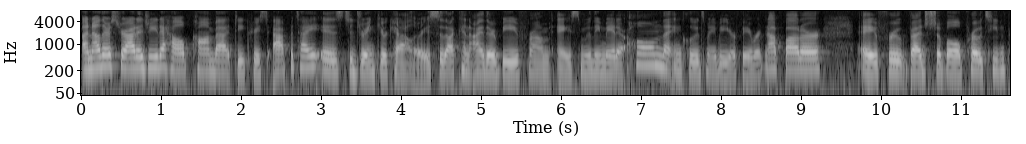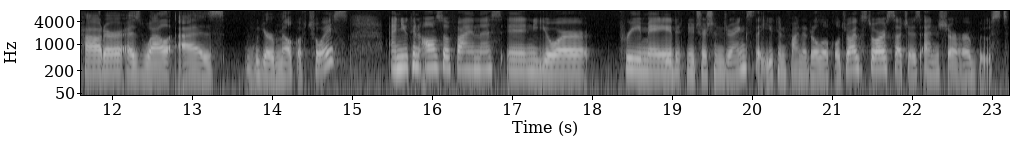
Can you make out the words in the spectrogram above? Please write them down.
Another strategy to help combat decreased appetite is to drink your calories. So that can either be from a smoothie made at home that includes maybe your favorite nut butter, a fruit, vegetable, protein powder, as well as your milk of choice. And you can also find this in your pre-made nutrition drinks that you can find at a local drugstore such as Ensure or Boost.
